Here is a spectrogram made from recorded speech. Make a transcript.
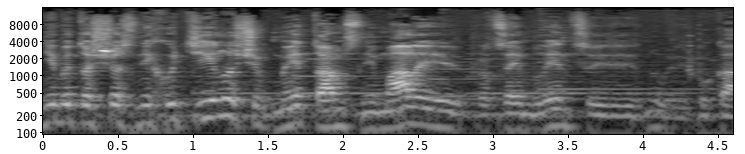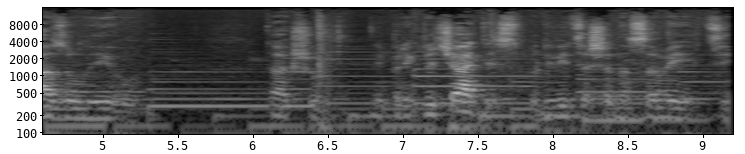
нібито щось не хотіло, щоб ми там знімали про цей млин цю, ну, і показували його. Так що не переключайтесь, подивіться ще на самі ці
